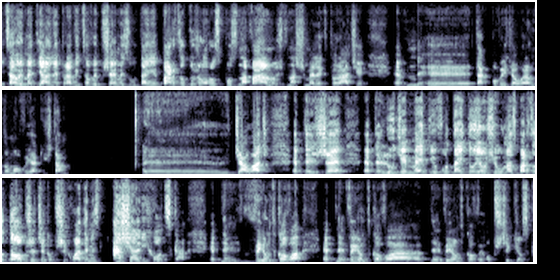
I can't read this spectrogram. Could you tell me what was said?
i cały medialny prawicowy przemysł daje bardzo dużą rozpoznawalność w naszym elektoracie. Tak powiedział randomowy jakiś tam E, działać, e, że e, ludzie mediów odnajdują się u nas bardzo dobrze, czego przykładem jest Asia Lichocka, wyjątkowa, wyjątkowa, wyjątkowy obszczykiosk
